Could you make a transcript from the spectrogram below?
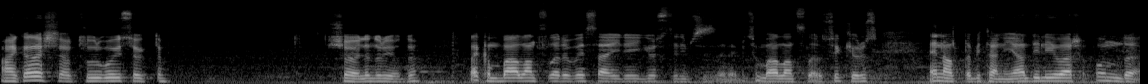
Arkadaşlar turboyu söktüm. Şöyle duruyordu. Bakın bağlantıları vesaireyi göstereyim sizlere. Bütün bağlantıları söküyoruz. En altta bir tane yağ deliği var. Onu da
